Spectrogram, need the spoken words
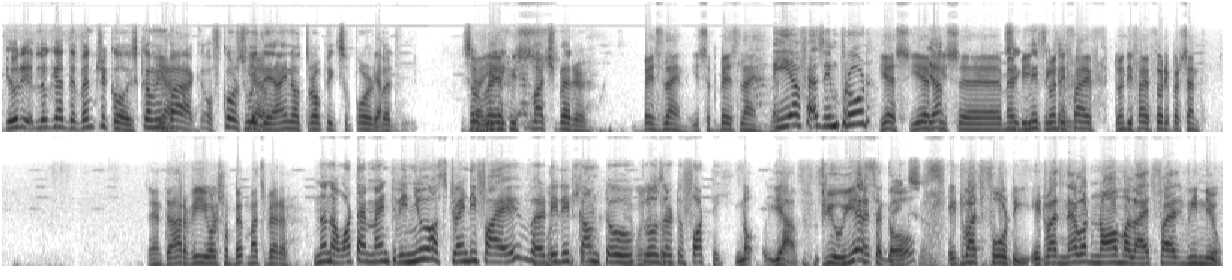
Beauty. Look at the ventricle. It's coming Yeah. back. Of course, with Yeah. the inotropic support, Yep. but it's Yeah, already is- much better. baseline. It's at baseline. Yeah. EF has improved. Yes, EF Yep. is uh, maybe 25, 25, 30 percent. And the RV also be- much better. No, no. What I meant, we knew it was 25. Uh, did it come to closer to 40? No, yeah, few years ago so. it was 40. It was never normal as far as we knew.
